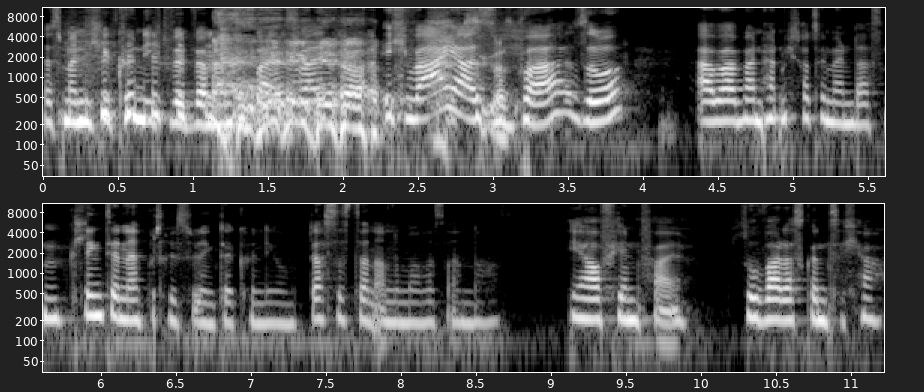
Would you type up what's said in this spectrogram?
dass man nicht gekündigt wird, wenn man super ist. Weil Ja. Ich war ja super, so, aber man hat mich trotzdem entlassen. Klingt ja nach betriebsbedingter Kündigung. Das ist dann auch nochmal was anderes. Ja, auf jeden Fall. So war das ganz sicher.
